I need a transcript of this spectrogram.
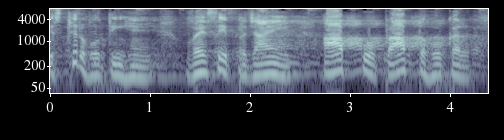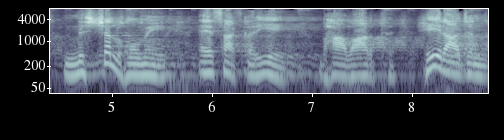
स्थिर होती हैं, वैसे प्रजाएँ आपको प्राप्त होकर निश्चल होवें। ऐसा करिए। भावार्थ, हे राजन,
